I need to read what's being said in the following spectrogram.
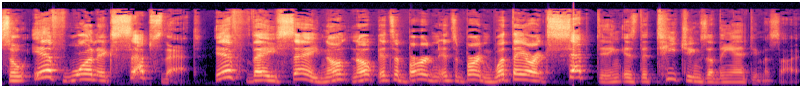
So if one accepts that, if they say, no, nope, it's a burden, it's a burden, what they are accepting is the teachings of the anti Messiah.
